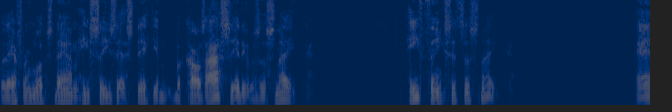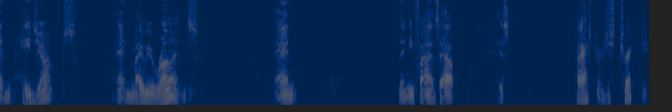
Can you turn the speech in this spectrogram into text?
But Ephraim looks down and he sees that stick, and because I said it was a snake, he thinks it's a snake. And he jumps and maybe runs. And then he finds out pastor just tricked him.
